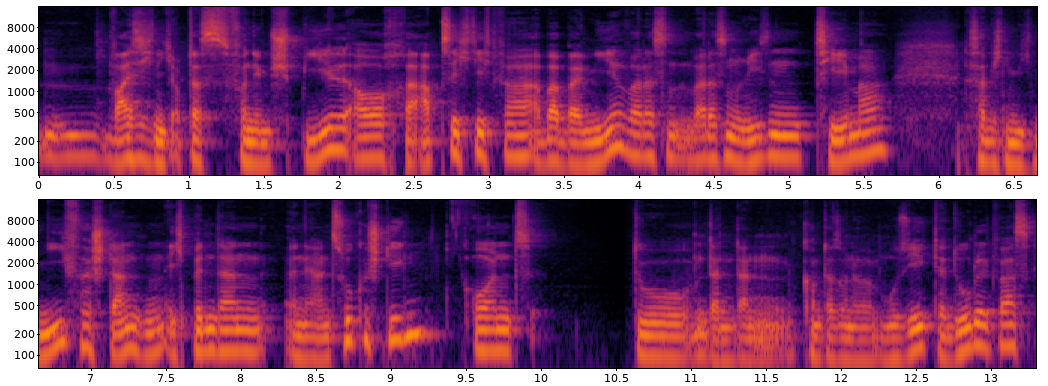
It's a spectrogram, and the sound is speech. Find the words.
weiß ich nicht, ob das von dem Spiel auch beabsichtigt war, aber bei mir war das, war das ein Riesenthema. Das habe ich nämlich nie verstanden. Ich bin dann in einen Zug gestiegen und Du, dann, dann kommt da so eine Musik, der dudelt was.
